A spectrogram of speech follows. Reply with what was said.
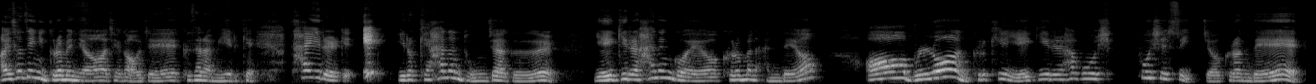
아니 선생님 그러면요 제가 어제 그 사람이 이렇게 타이를 이렇게 이렇게 하는 동작을 얘기를 하는 거예요. 그러면 안 돼요? 어, 물론 그렇게 얘기를 하고 싶으실 수 있죠. 그런데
